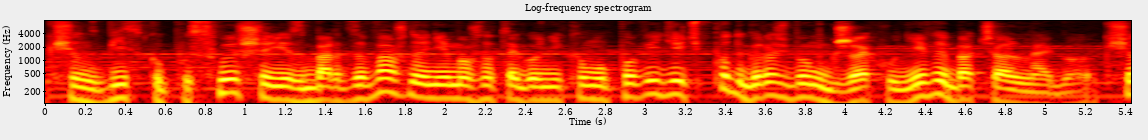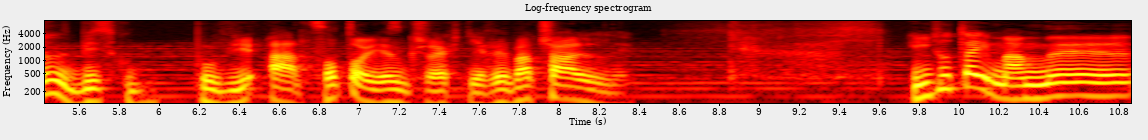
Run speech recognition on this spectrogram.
ksiądz biskup usłyszy jest bardzo ważne, nie można tego nikomu powiedzieć pod groźbą grzechu niewybaczalnego. Ksiądz biskup mówi, a co to jest grzech niewybaczalny? I tutaj mamy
